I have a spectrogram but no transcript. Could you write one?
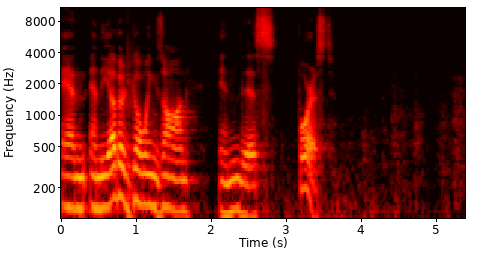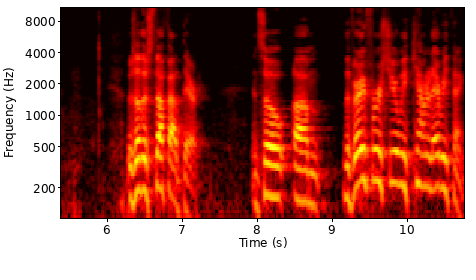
and, and the other goings on in this forest. There's other stuff out there. And so um, the very first year we counted everything.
